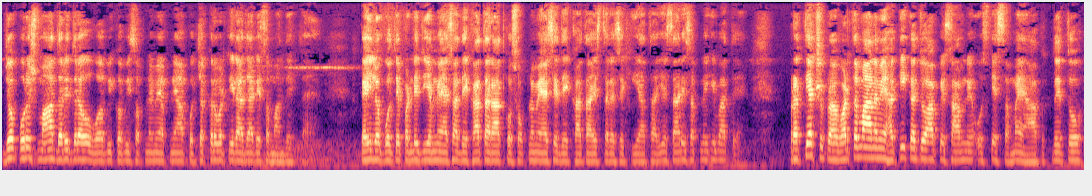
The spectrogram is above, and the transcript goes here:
जो पुरुष महादरिद्र हो, वह भी कभी सपने में अपने आप को चक्रवर्ती राजा के समान देखता है। कई लोग बोलते पंडित जी, हमने ऐसा देखा था, रात को स्वप्न में ऐसे देखा था, इस तरह से किया था। ये सारी सपने की बातें हैं। प्रत्यक्ष वर्तमान में हकीकत जो आपके सामने, उसके समय आपने तो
